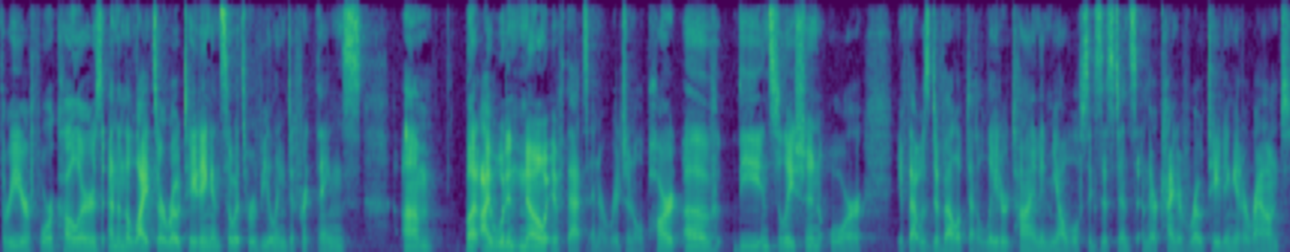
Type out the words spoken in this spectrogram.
three or four colors, and then the lights are rotating, and so it's revealing different things. Um, but I wouldn't know if that's an original part of the installation or if that was developed at a later time in Meow Wolf's existence and they're kind of rotating it around.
